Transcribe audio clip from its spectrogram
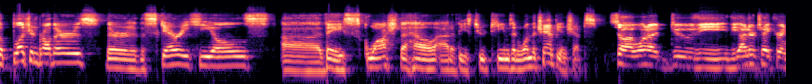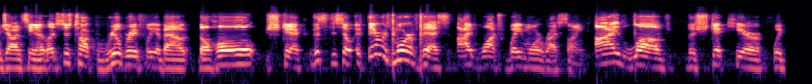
the Bludgeon Brothers, they're the scary heels. Uh, they squashed the hell out of these two teams and won the championships. So I want to do the the Undertaker and John Cena. Let's just talk real briefly about the whole shtick. This so if there was more of this, I'd watch way more wrestling. I love the shtick here with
